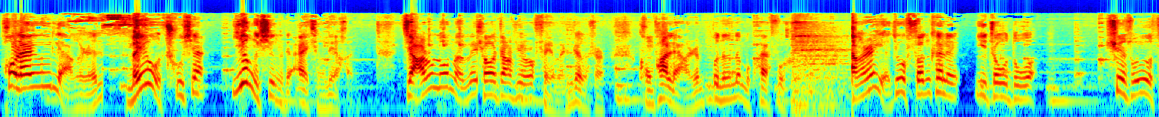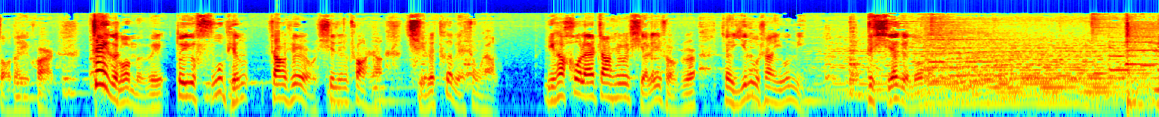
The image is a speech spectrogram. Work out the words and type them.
后来由于两个人没有出现硬性的爱情裂痕，假如罗美薇挑张学友绯闻这个事儿，恐怕两个人不能那么快复合。两个人也就分开了一周多，迅速又走到一块儿了。这个罗美薇对于抚平张学友心灵创伤起了特别重要。你看后来张学友写了一首歌叫《一路上有你》。是写给罗美薇。你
